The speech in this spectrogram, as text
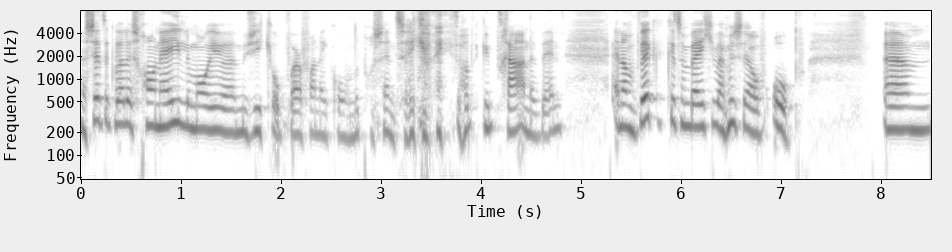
dan zet ik wel eens gewoon hele mooie muziek op waarvan ik 100% zeker weet dat ik in tranen ben. En dan wek ik het een beetje bij mezelf op. Ehm,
